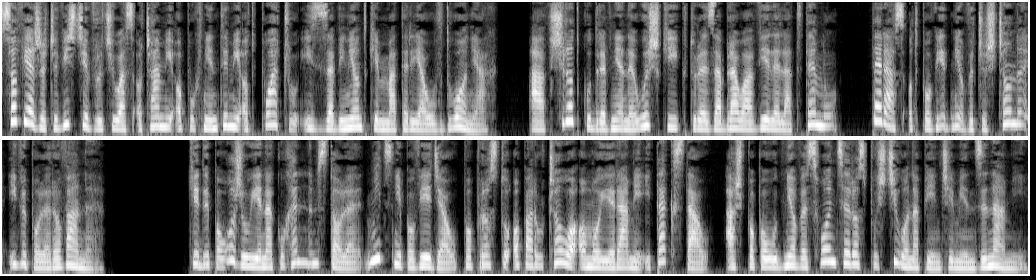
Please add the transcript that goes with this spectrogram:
Sofia rzeczywiście wróciła z oczami opuchniętymi od płaczu i z zawiniątkiem materiału w dłoniach, a w środku drewniane łyżki, które zabrała wiele lat temu, teraz odpowiednio wyczyszczone i wypolerowane. Kiedy położył je na kuchennym stole, nic nie powiedział, po prostu oparł czoło o moje ramię i tak stał, aż popołudniowe słońce rozpuściło napięcie między nami.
